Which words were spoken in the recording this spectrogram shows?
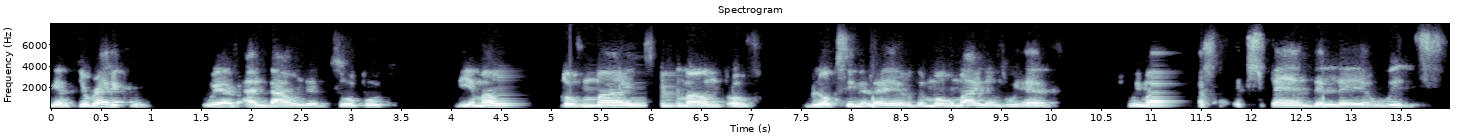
again, theoretically, we have unbounded throughput. The amount of mines, the amount of blocks in a layer, the more miners we have, we must expand the layer width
